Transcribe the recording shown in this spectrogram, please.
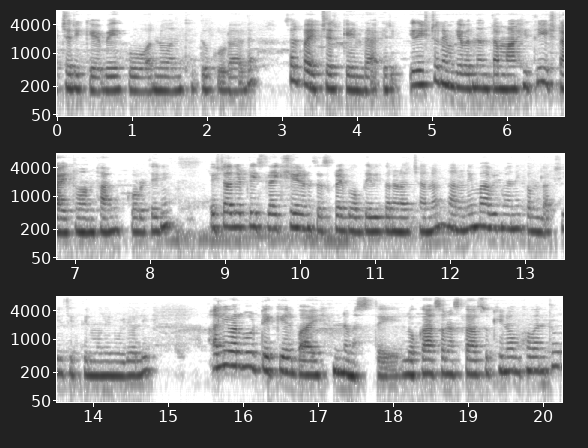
ಎಚ್ಚರಿಕೆ ಬೇಕು ಅನ್ನುವಂಥದ್ದು ಕೂಡ ಇದೆ. ಸ್ವಲ್ಪ ಎಚ್ಚರಿಕೆಯಿಂದ ಇರಿ. ಇದಿಷ್ಟು ನಿಮಗೆ ಬಂದಂಥ ಮಾಹಿತಿ. ಇಷ್ಟ ಆಯಿತು ಅಂತ ಅಂದ್ಕೊಳ್ತೀನಿ. ಇಷ್ಟ ಆದರೆ please like, share and subscribe. Devi Kannada channel. ನಾನು ನಿಮ್ಮ ಅಭಿಮಾನಿ ಕಮಲಾಕ್ಷಿ. ಸಿಗ್ತೀನಿ ಮುಂದಿನ ವೀಡಿಯೋಲಿ ಅಲ್ಲಿವರೆಗೂ ಟೇಕ್ ಕೇರ್ ಬಾಯ್. ನಮಸ್ತೆ. ಲೋಕ ಸಮಸ್ತ ಸುಖಿನೋ ಭವಂತು.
